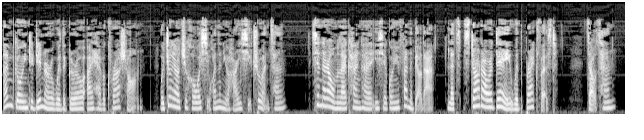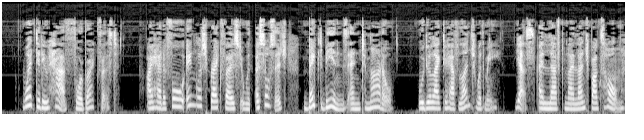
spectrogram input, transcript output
I'm going to dinner with a girl I have a crush on. 我正要去和我喜欢的女孩一起吃晚餐。现在让我们来看看一些关于饭的表达。Let's start our day with breakfast. 早餐。What did you have for breakfast? I had a full English breakfast with a sausage, baked beans, and tomato. Would you like to have lunch with me? Yes, I left my lunchbox home.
